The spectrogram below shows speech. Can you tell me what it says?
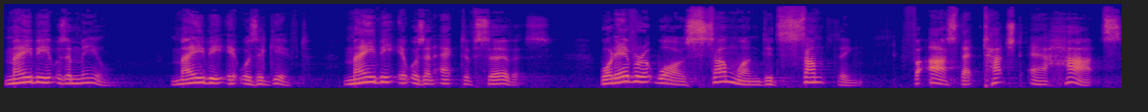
Maybe it was a meal. Maybe it was a gift. Maybe it was an act of service. Whatever it was, someone did something for us that touched our hearts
